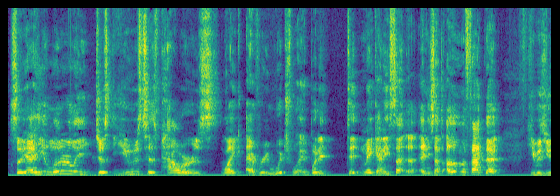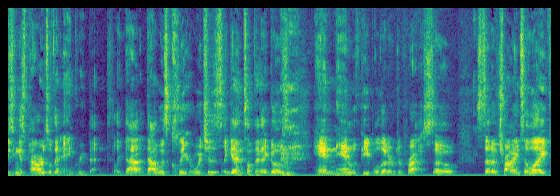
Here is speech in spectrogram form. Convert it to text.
So yeah, he literally just used his powers like every which way, but it didn't make any sense. Any sense other than the fact that he was using his powers with an angry bend. Like that, that was clear. Which is again something that goes hand in hand with people that are depressed. So instead of trying to like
